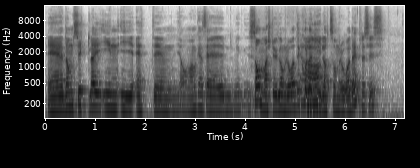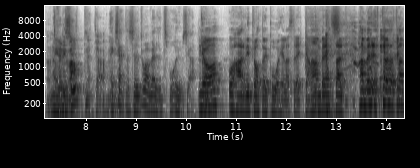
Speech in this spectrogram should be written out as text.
Eh, De cyklar ju in i ett, eh, ja man kan säga, sommarstugområde, Ja. kolonilottsområde. Ser Nere det vid vattnet ja. Exakt, det ser ut att vara väldigt små hus ja. Ja, och Harry pratar ju på hela sträckan. Han berättar, han berättar att han,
